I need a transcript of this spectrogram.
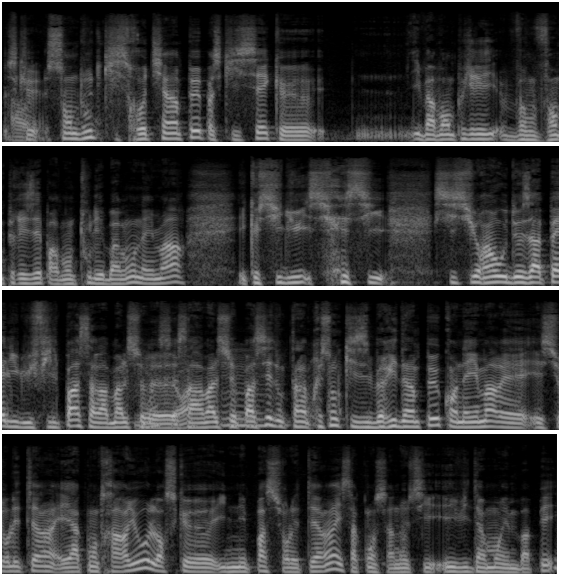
parce Ah que sans doute qu'il se retient un peu parce qu'il sait que il va vampiriser, vampiriser pardon, tous les ballons, Neymar, et que si, lui, si, si, si sur un ou deux appels, il lui file pas, ça va mal se, Ouais, ça va mal se Mhm. passer. Donc, tu as l'impression qu'il se bride un peu quand Neymar est, est sur les terrains. Et à contrario, lorsqu'il n'est pas sur le terrain, et ça concerne aussi évidemment Mbappé,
